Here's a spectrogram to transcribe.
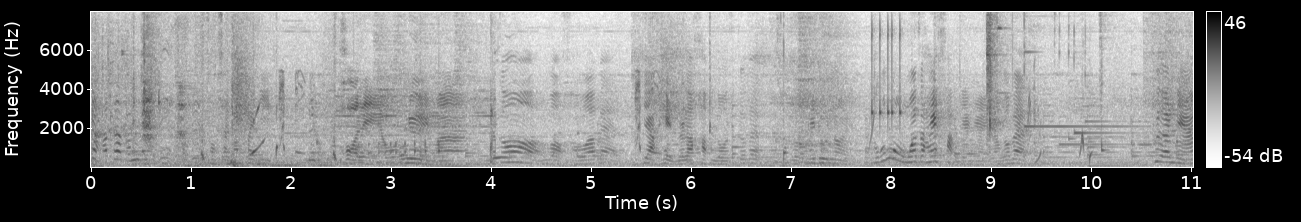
กัสอะมันสงสัยต้องไปอีกพอแล้วเหนื่อยมากแล้วก็บอกเขาว่าแบบอยากเห็นเวลาขับรถก็แบบขับรถให้ดูหน่อยเขาก็งงว่าจะให้ขับยังไงแล้วก็แบบเพื่อนเนี้ย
